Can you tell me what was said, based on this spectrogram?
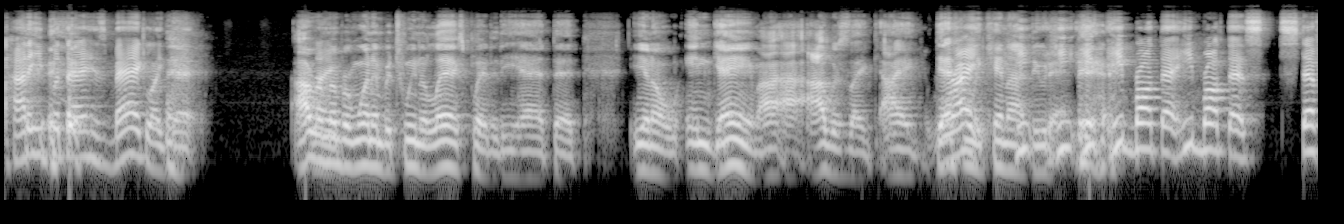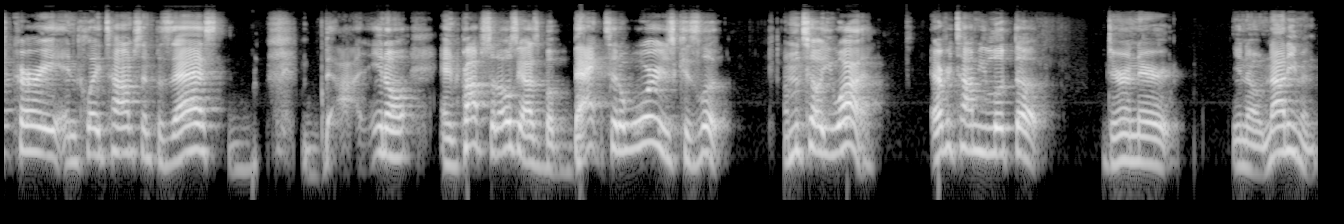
How did he put that in his bag like that? I like, remember one in between the legs play that he had that, you know, in game. I I, I was like, I definitely right. cannot he, do that. He, he, he brought that he brought that Steph Curry and Klay Thompson pizzazz, you know, and props to those guys. But back to the Warriors, because look, I'm gonna tell you why. Every time you looked up during their, you know, not even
